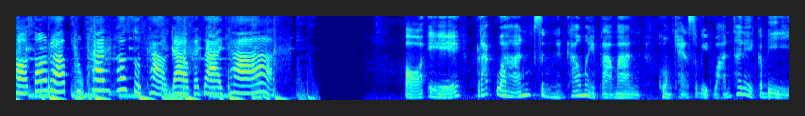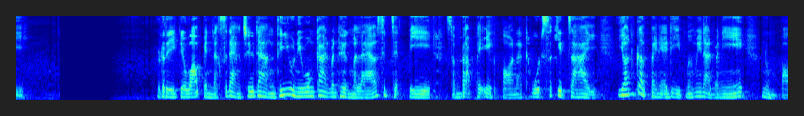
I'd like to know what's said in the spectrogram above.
ขอต้อนรับทุกท่านเข้าสู่ข่าวดาวกระจายค่ะ ปอเอ รักหวานเสมือนข้าวใหม่ปลามัน ควงแขนสวีทหวานทะเลกระบี่ เรียกได้ว่าเป็นนักแสดงชื่อดังที่อยู่ในวงการบันเทิงมาแล้ว 17 ปีสำหรับพระเอกปอนัทวุฒิสกิจใจ ย้อนกลับไปในอดีตเมื่อไม่นานมานี้ หนุ่มปอ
